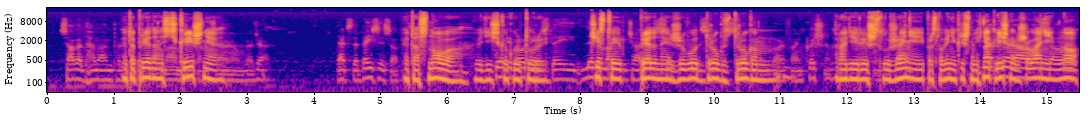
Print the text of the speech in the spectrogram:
— это преданность Кришне, это основа ведической культуры. Чистые преданные живут друг с другом ради лишь служения и прославления Кришны. У них нет личных желаний, но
